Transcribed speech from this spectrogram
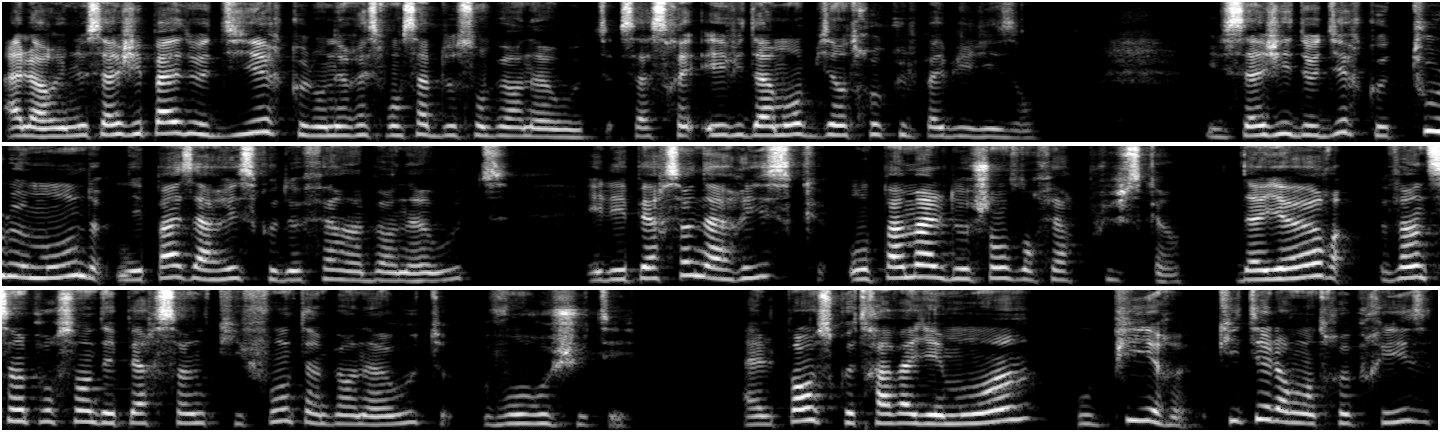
Alors, il ne s'agit pas de dire que l'on est responsable de son burn-out, ça serait évidemment bien trop culpabilisant. Il s'agit de dire que tout le monde n'est pas à risque de faire un burn-out, et les personnes à risque ont pas mal de chances d'en faire plus qu'un. D'ailleurs, 25% des personnes qui font un burn-out vont rechuter. Elles pensent que travailler moins ou pire, quitter leur entreprise,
